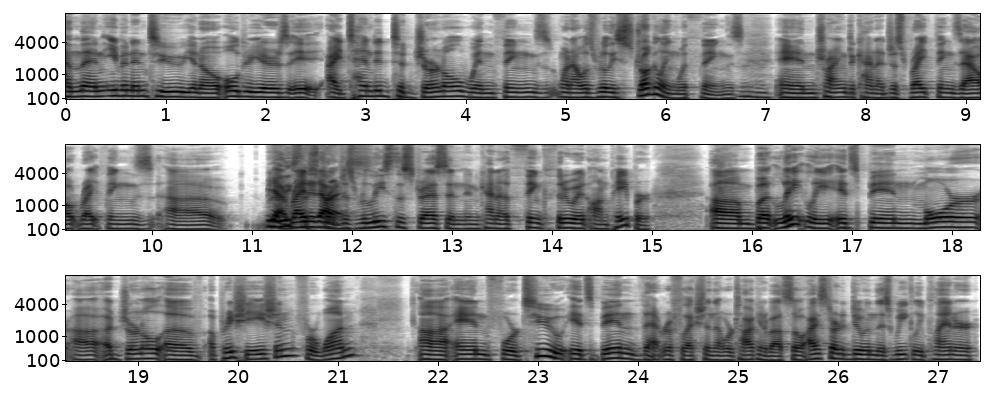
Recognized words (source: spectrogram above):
and then even into you know older years it, i tended to journal when things when i was really struggling with things and trying to kind of just write things out write things uh, yeah write it out just release the stress and, and kind of think through it on paper um, but lately it's been more uh, a journal of appreciation for one uh, and for two, it's been that reflection that we're talking about. So I started doing this weekly planner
